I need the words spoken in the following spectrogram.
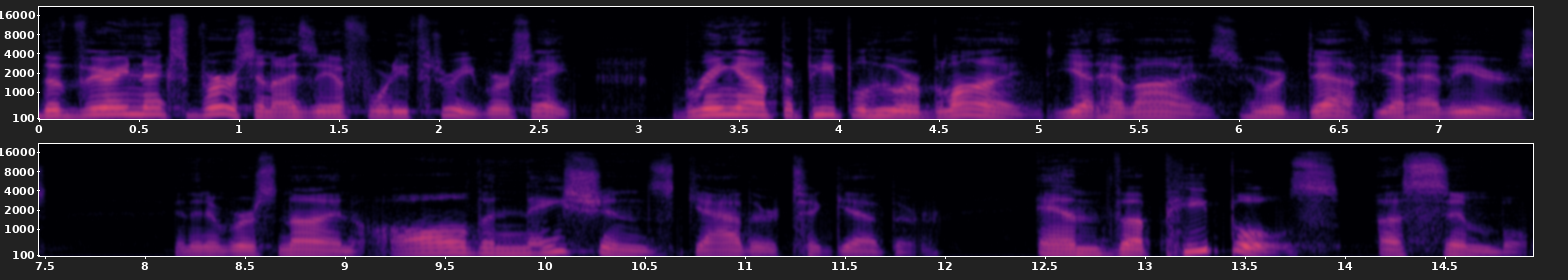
The very next verse in Isaiah 43, verse 8 Bring out the people who are blind, yet have eyes, who are deaf, yet have ears. And then in verse 9, all the nations gather together, and the peoples assemble.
